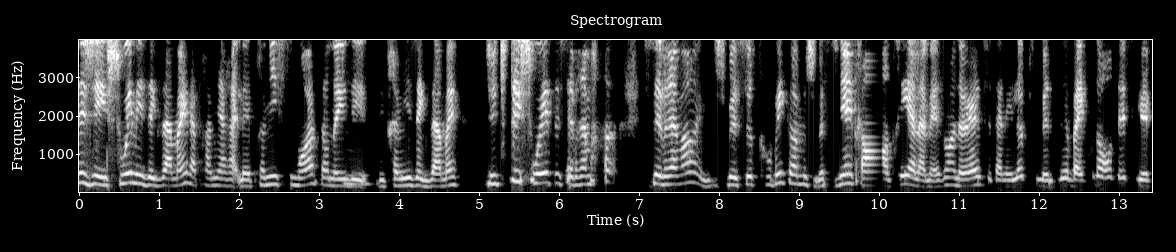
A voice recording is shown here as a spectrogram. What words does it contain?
J'ai échoué mes examens la première, les premiers six mois. On a eu des, mm. des premiers examens. J'ai tout échoué. C'était vraiment, c'était vraiment, je me suis retrouvée comme, je me souviens être rentrée à la maison à Noël cette année-là, puis me dire, ben écoute, est-ce que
